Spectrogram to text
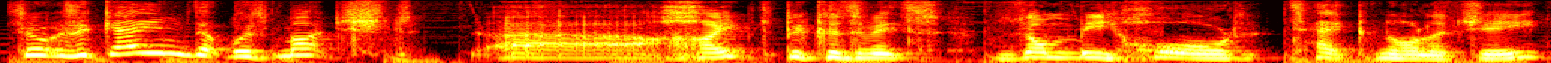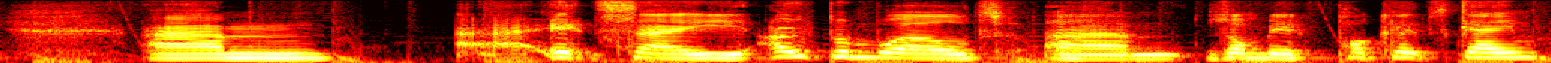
So it was a game that was much uh, hyped because of its zombie horde technology. Um, uh, it's a open world um, zombie apocalypse game.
